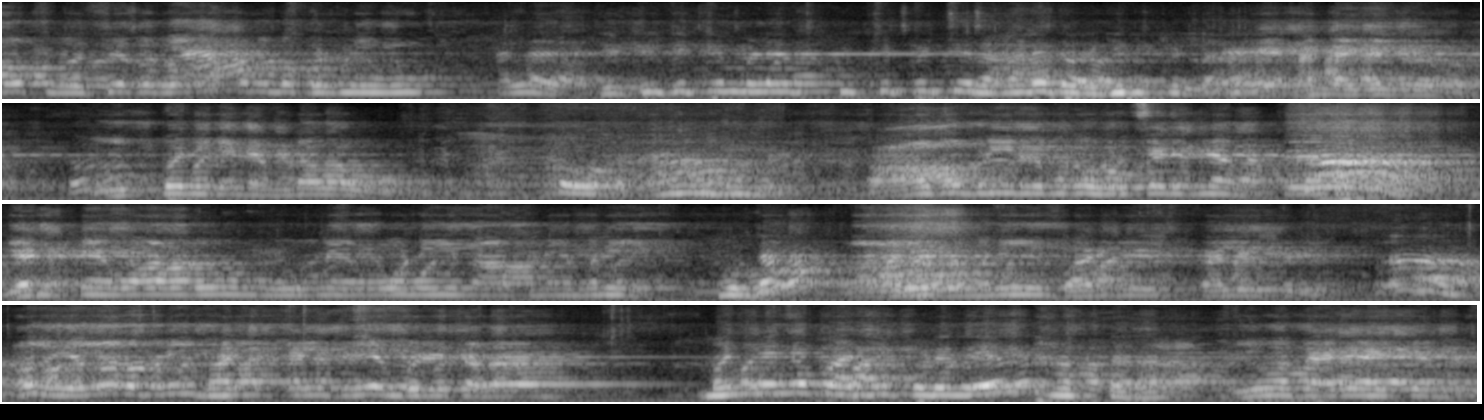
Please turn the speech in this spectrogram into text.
ಗೊತ್ತು ನಸಿಯೋದು ಯಾಕೆ ಅನ್ಬೇಕ್ರಿ ನೀವು? ಅಲ್ಲ ಜಿಟಿ ಜಿಟಿ ಮಳೆ ಪಿಚ್ಚಿ ಪಿಚ್ಚಿ ರಾಡೋದು ಆಗಿರ್ಕಿಲ್ಲ ಏ, ಹಂಗಾಗಿಲ್ರಿ ಅದು. ಇಬ್ಬರಿಗೆ ನೆಮ್ದಾವು. ಹೌದಾ? ಆದ್ರೂ ಬಿಡ್ರಿ ಮಗ ಹುಡ್ಕಾಡಿದ್ ನಾನು. ಎಂಟನೇ ವಾರ್ಡು ಮೂರನೇ ಓಣಿ ನಾಲ್ಕನೇ ಮನಿ. ಹೌದಾ? ನಾಲ್ಕು ಮನಿ ಬಾಡಿಗೆ ಖಾಲಿ ಇರ್ತೀರಿ ಅಲ್ಲ ಎಲ್ಲರೂ ಮನಿ ಬಾಡಿಗೆ ಖಾಲಿ ಇದ್ರಿ ಏನ್ ಬರೀತಾರ? ಮನೆಯನ್ನು ಬಾಡಿಗೆ ಕೊಡದೆ ಅಂತ ಹಾಕ್ತಾರ? ಇವ ಬೇರೆ ಹಾಕ್ಯಾನ್ರಿ.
